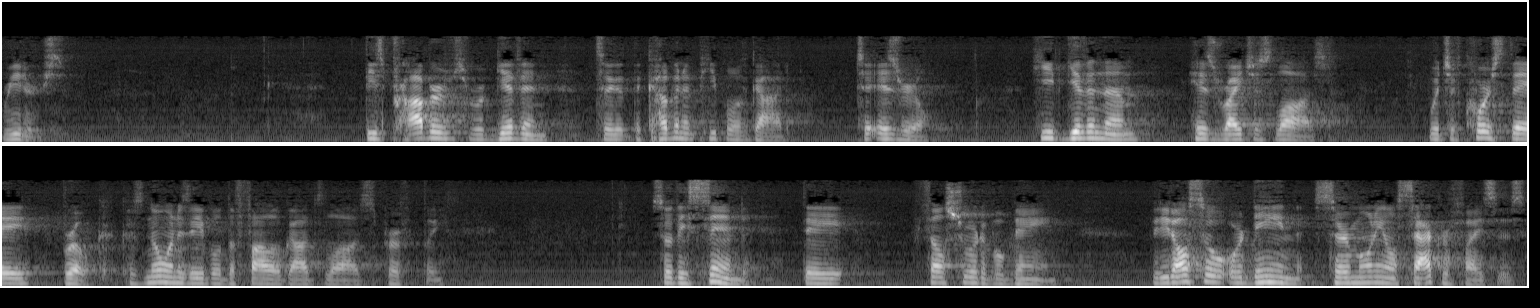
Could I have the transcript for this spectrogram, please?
readers. These proverbs were given to the covenant people of God, to Israel. He'd given them his righteous laws, which of course they broke, because no one is able to follow God's laws perfectly. So they sinned. They fell short of obeying. But he'd also ordained ceremonial sacrifices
